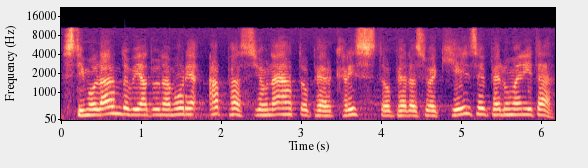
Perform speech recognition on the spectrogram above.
stimolandovi ad un amore appassionato per Cristo, per la sua Chiesa e per l'umanità.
